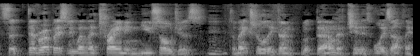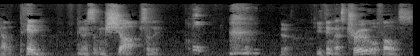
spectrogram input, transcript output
so, Deborah, basically, when they're training new soldiers, to make sure they don't look down, their chin is always up, they have a pin, you know, something sharp, so they. Oh! Yeah. Do you think that's true or false?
